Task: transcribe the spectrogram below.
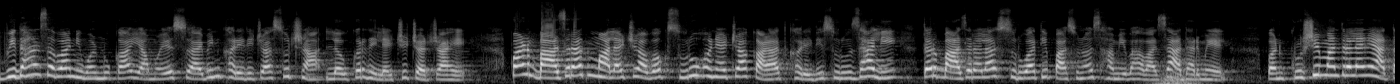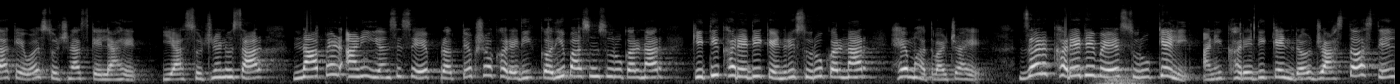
विधानसभा निवडणुका यामुळे सोयाबीन खरेदीच्या सूचना लवकर दिल्याची चर्चा आहे. पण बाजारात मालाची आवक सुरू होण्याच्या काळात खरेदी सुरू झाली तर बाजाराला सुरुवातीपासूनच हमीभावाचा आधार मिळेल. पण कृषी मंत्रालयाने आता केवळ सूचनाच केल्या आहेत. या सूचनेनुसार नाफेड आणि एन सी सी प्रत्यक्ष खरेदी कधीपासून सुरू करणार किती खरेदी केंद्रे सुरू करणार हे महत्त्वाचे आहे. जर खरेदी वेळेत सुरू केली आणि खरेदी केंद्र जास्त असतील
